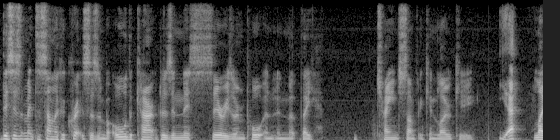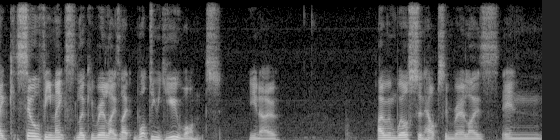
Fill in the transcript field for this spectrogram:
this isn't meant to sound like a criticism, but all the characters in this series are important in that they change something in Loki. Yeah, Like Sylvie makes Loki realize, like, what do you want? You know. Owen Wilson helps him realize in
